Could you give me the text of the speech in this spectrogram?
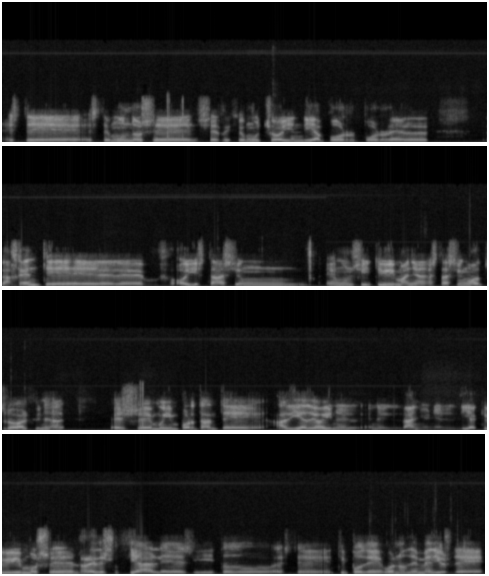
este, este mundo se, se, rige mucho hoy en día por, por el, la gente. hoy estás en un, en un sitio y mañana estás en otro. Al final es eh, muy importante a día de hoy, en el, en el año, en el día que vivimos, en redes sociales y todo este tipo de, bueno, de medios de,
